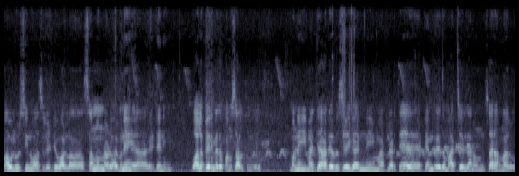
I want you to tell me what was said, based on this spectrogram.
మావులూరు శ్రీనివాస్ రెడ్డి వాళ్ళ సన్ ఉన్నాడు అభినయ్ రెడ్డి అని. వాళ్ళ పేరు మీద కొనసాగుతుంది మొన్న ఈ మధ్య ఆర్డబ్ల్యూసీఐ గారిని మాట్లాడితే టెండర్ ఏదో మార్చే విధానం ఉంది సార్ అన్నారు.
